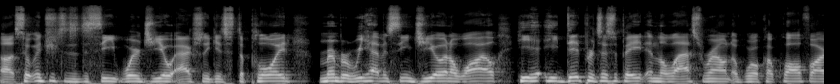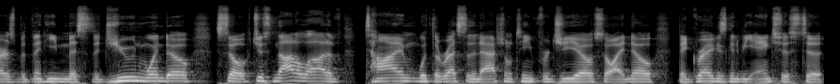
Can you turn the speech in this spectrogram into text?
Uh, so interested to see where Gio actually gets deployed. Remember, we haven't seen Gio in a while. He he did participate in the last round of World Cup qualifiers, but then he missed the June window. So just not a lot of time with the rest of the national team for Gio. So I know that Gregg is going to be anxious to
